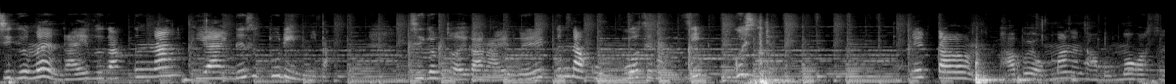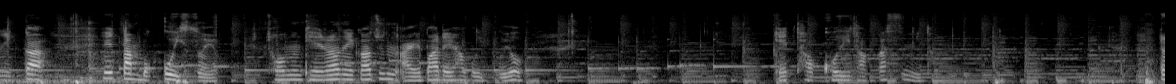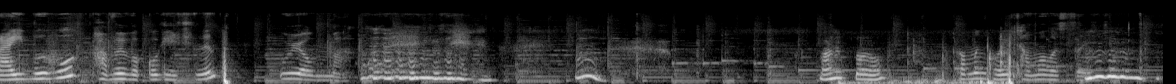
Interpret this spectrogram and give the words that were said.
지금은 라이브가 끝난 비하인드 스토리입니다. 지금 저희가 라이브를 끝나고 무엇을 하는지 보시죠. 일단 밥을 엄마는 다 못 먹었으니까 일단 먹고 있어요. 저는 계란을 까주는 알바를 하고 있고요. 이게 다 거의 다 깠습니다. 라이브 후 밥을 먹고 계시는 우리 엄마. 음. 맛있어요. 저는 거의 다 먹었어요.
